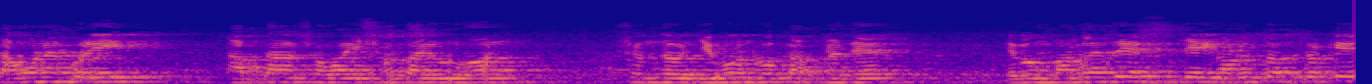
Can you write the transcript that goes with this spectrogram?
কামনা করি আপনারা সবাই শতায়ু হন, সুন্দর জীবন হোক আপনাদের, এবং বাংলাদেশ যে গণতন্ত্রকে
